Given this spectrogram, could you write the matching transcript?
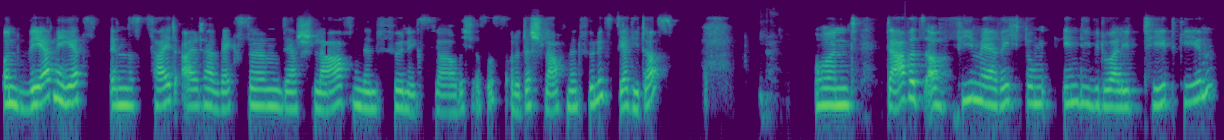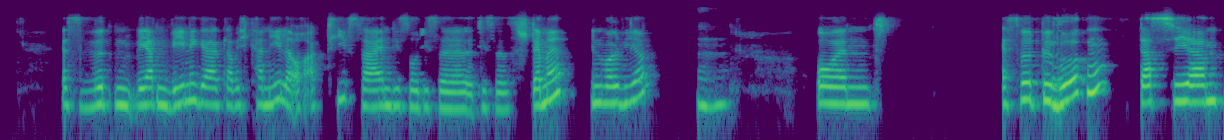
und werden jetzt in das Zeitalter wechseln der schlafenden Phönix, glaube ich, ist es. Oder des schlafenden Phönix. Ja, die das? Und da wird es auch viel mehr Richtung Individualität gehen. Es wird, werden weniger, glaube ich, Kanäle auch aktiv sein, die so diese, diese Stämme involvieren. Mhm. Und es wird bewirken, dass wir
